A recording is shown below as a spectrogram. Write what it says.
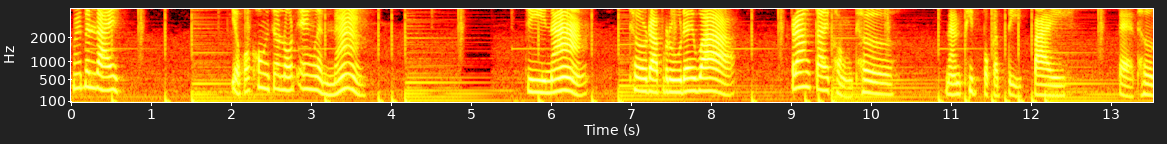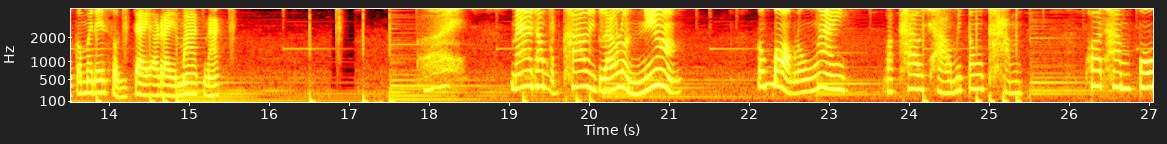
ไม่เป็นไร เดี๋ยวก็คงจะลดเองแหละนะจีน่า เธอรับรู้ได้ว่า ร่างกายของเธอ นั้นผิดปกติไป แต่เธอก็ไม่ได้สนใจอะไรมากนักแม่ทำกับข้าวอีกแล้วเหรอเนี่ย ก็บอกแล้วไง ว่าข้าวเช้าไม่ต้องทำ พอทำปุ๊บ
